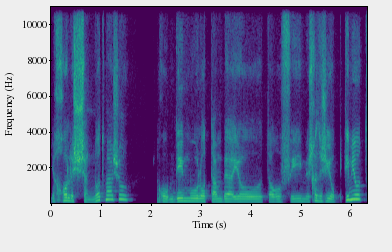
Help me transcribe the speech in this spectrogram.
יכול לשנות משהו? אנחנו עומדים מול אותן בעיות, הרופאים, יש לך איזושהי אופטימיות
